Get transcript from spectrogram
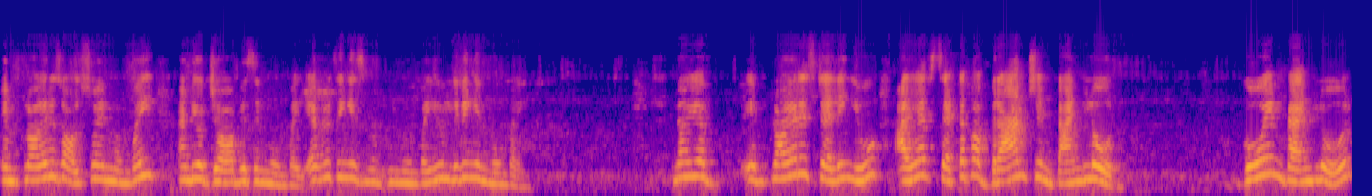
employer is also in mumbai and your job is in mumbai. Everything is in mumbai. You're living in mumbai. Now your employer is telling you i have set up a branch in bangalore go in bangalore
